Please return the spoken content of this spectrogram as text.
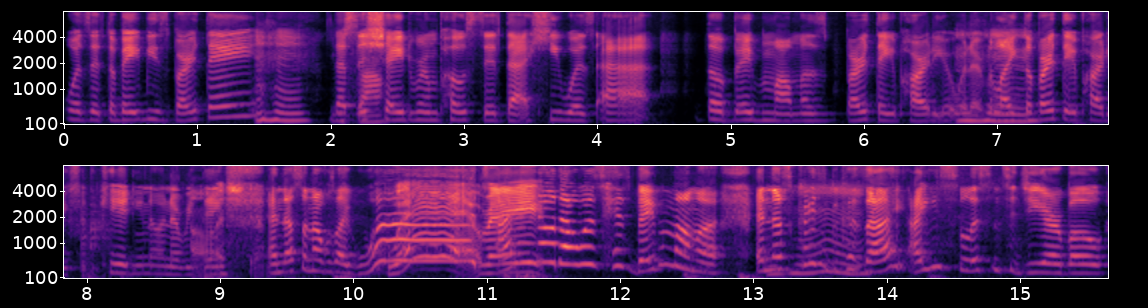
was it the baby's birthday Mm-hmm. that the shade room posted that he was at the baby mama's birthday party or whatever, like the birthday party for the kid, you know, and everything. Mm-hmm. Oh, and that's when I was like, "What? What? I didn't Mm-hmm. know that was his baby mama." And that's crazy because I I used to listen to G Herbo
